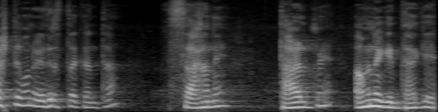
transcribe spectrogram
ಕಷ್ಟವನ್ನು ಎದುರಿಸ್ತಕ್ಕಂಥ ಸಹನೆ, ತಾಳ್ಮೆ ಅವನಿಗಿದ್ದ ಹಾಗೆ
